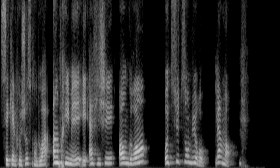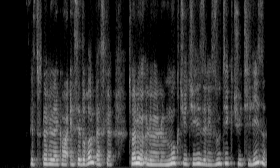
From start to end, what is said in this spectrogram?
c'est quelque chose qu'on doit imprimer et afficher en grand au-dessus de son bureau, clairement. C'est tout à fait d'accord. Et c'est drôle parce que, tu vois, le, le, mot que tu utilises et les outils que tu utilises,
